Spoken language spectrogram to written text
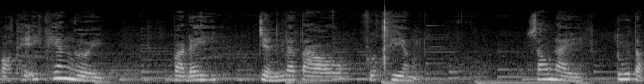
có thể khen người và đây chính là tạo phước thiện. Sau này, tu tập.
